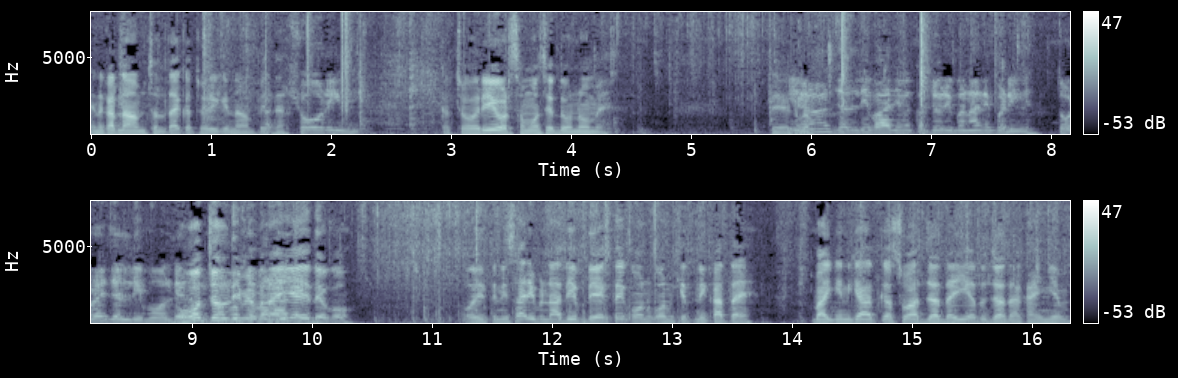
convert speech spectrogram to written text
इनका नाम चलता है कचौरी के नाम पे। इधर कचौरी और समोसे दोनों में। देख लो। जल्दीबाजी में कचौरी बनानी पड़ी है थोड़े जल्दी बोल दे बहुत जल्दी में बनाई है ये देखो। और इतनी सारी बना दी अब देखते हैं कौन कौन कितनी खाता है। बाकी इनके हाथ का स्वाद ज़्यादा ही है तो ज़्यादा खाएँगे हम।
